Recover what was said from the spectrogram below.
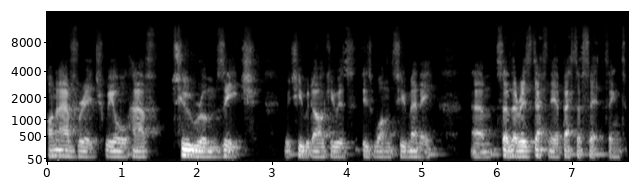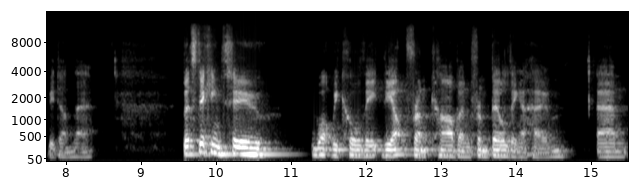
on average we all have two rooms each which he would argue is is one too many um, so there is definitely a better fit thing to be done there. But sticking to what we call the, the upfront carbon from building a home, um,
